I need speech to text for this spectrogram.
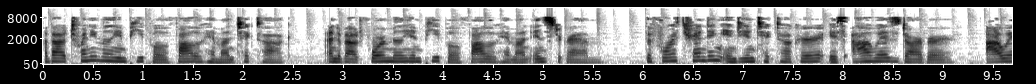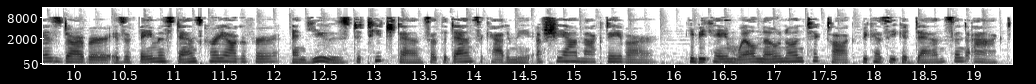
About 20 million people follow him on TikTok, and about 4 million people follow him on Instagram. The fourth trending Indian TikToker is Awez Darbar. Awez Darbar is a famous dance choreographer and used to teach dance at the Dance Academy of Shiamak Davar. He became well known on TikTok because he could dance and act.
